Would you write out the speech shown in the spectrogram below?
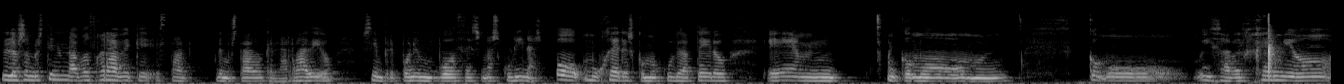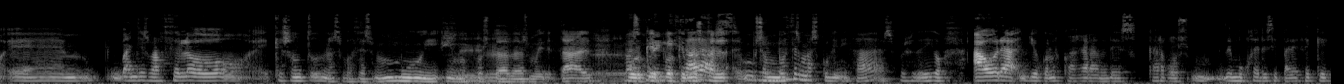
Los hombres tienen una voz grave que está demostrado que en la radio siempre ponen voces masculinas o mujeres como Julio Atero, em, como como Isabel Gemio, eh, Báñez Barceló, eh, que son todas unas voces muy impostadas, muy de tal. Porque, porque buscan, son voces masculinizadas, por eso te digo. Ahora yo conozco a grandes cargos de mujeres y parece que,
